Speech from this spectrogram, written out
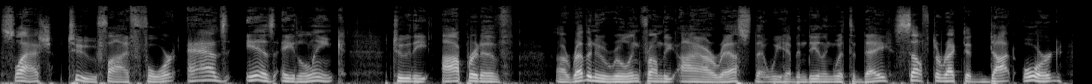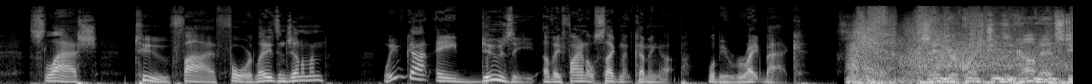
slash 254, as is a link to the operative uh, revenue ruling from the IRS that we have been dealing with today, selfdirected.org slash 254. Ladies and gentlemen, we've got a doozy of a final segment coming up. We'll be right back. Send your questions and comments to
